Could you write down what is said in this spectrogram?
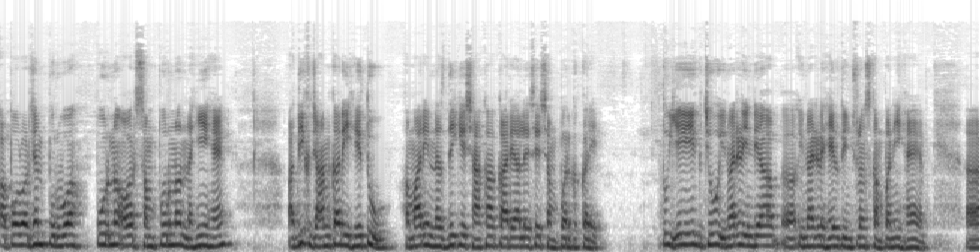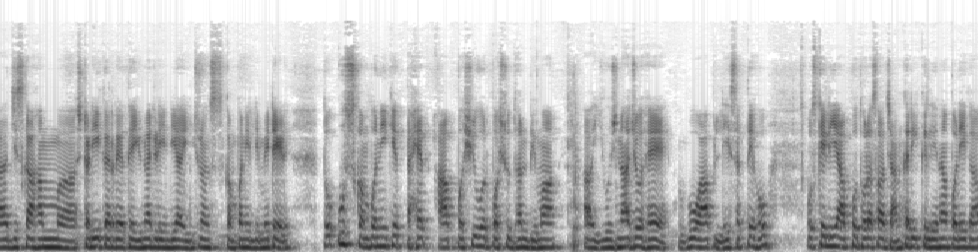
अपवर्जन पूर्व, पूर्ण और संपूर्ण नहीं है। अधिक जानकारी हेतु हमारी नज़दीकी शाखा कार्यालय से संपर्क करें। तो ये एक जो United India United Health insurance company है जिसका हम स्टडी कर रहे थे United India insurance company limited तो उस कंपनी के तहत आप पशु और पशुधन बीमा योजना जो है, वो आप ले सकते हो। उसके लिए आपको थोड़ा सा जानकारी लेना पड़ेगा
